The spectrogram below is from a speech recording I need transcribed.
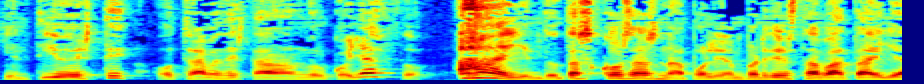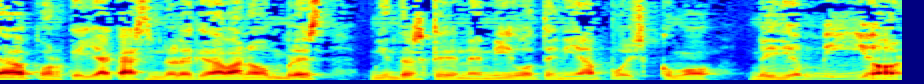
y el tío este otra vez estaba dando el collazo. Ah, y entre otras cosas, Napoleón perdió esta batalla porque ya casi no le quedaban hombres, mientras que el enemigo tenía pues como medio millón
